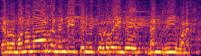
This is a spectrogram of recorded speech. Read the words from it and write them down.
எனது மனமார்ந்த நன்றியை தெரிவித்து விடுகிறேன் நன்றி வணக்கம்.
